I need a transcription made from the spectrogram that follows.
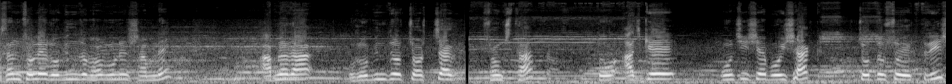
আসানসোলে রবীন্দ্র ভবনের সামনে। আপনারা রবীন্দ্র চর্চা সংস্থা। তো আজকে পঁচিশে বৈশাখ, চোদ্দোশো একত্রিশ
